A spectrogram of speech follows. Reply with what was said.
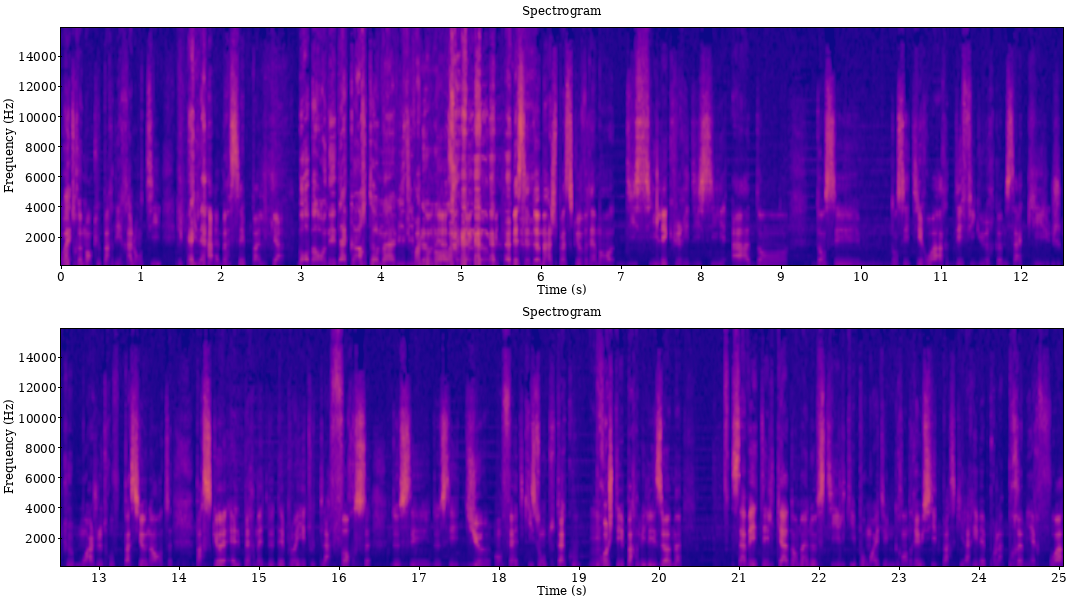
autrement que par des ralentis. Et puis là, bah, c'est pas le cas. Bon bah on est d'accord, Thomas, visiblement. Mais c'est dommage parce que vraiment, d'ici, l'écurie d'ici a dans dans ses dans ces tiroirs des figures comme ça qui, que moi je trouve passionnantes parce qu'elles permettent de déployer toute la force de ces, de ces dieux en fait qui sont tout à coup mm. projetés parmi les hommes ça avait été le cas dans Man of Steel, qui pour moi était une grande réussite parce qu'il arrivait pour la première fois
